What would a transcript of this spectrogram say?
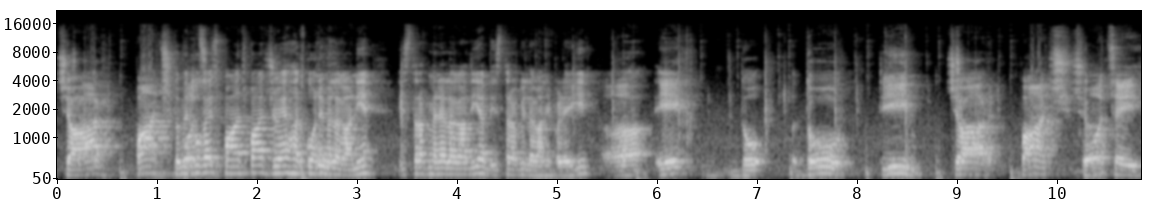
चार पाँच तो मेरे को पाँच पाँच जो है हर कोने में लगानी है। इस तरफ़ मैंने लगा दिया अब इस तरफ़ भी लगानी पड़ेगी। एक दो दो तीन चार पाँच बहुत सही।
